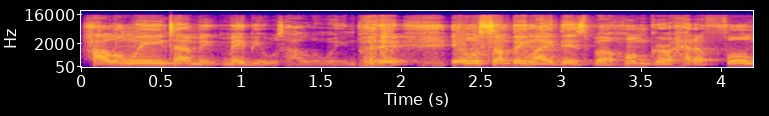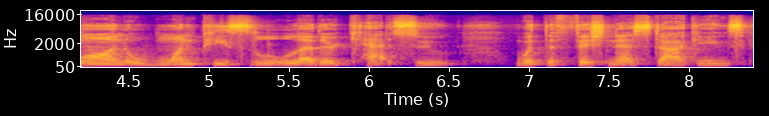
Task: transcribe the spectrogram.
Halloween time. Maybe it was Halloween, but it, it was something like this. But homegirl had a full on one piece leather cat suit with the fishnet stockings,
